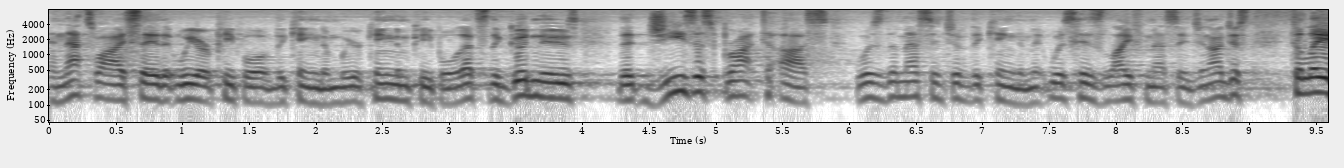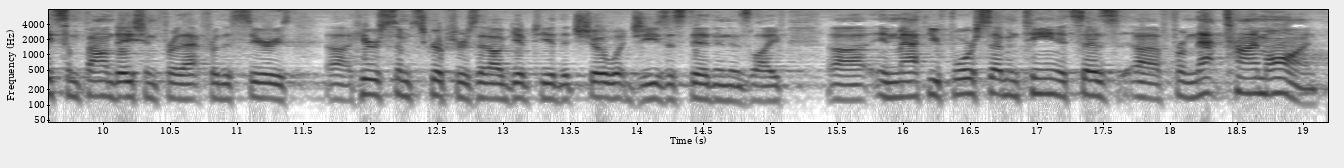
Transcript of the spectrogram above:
And that's why I say that we are people of the kingdom. We are kingdom people. That's the good news that Jesus brought to us was the message of the kingdom. It was his life message. And I just, to lay some foundation for that for this series, uh, here's some scriptures that I'll give to you that show what Jesus did in his life. Uh, in Matthew 4 17, it says, uh, From that time on,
